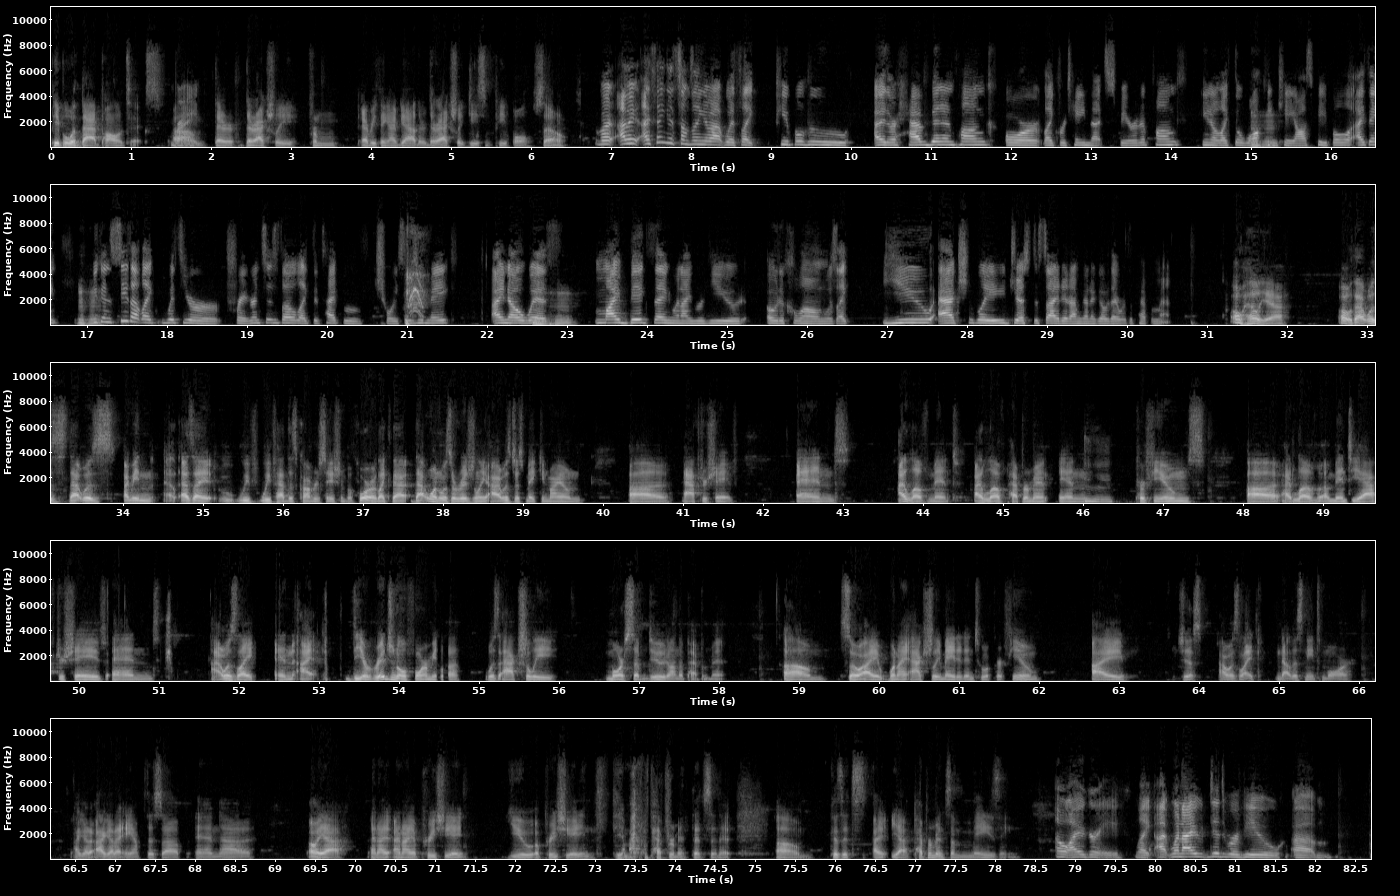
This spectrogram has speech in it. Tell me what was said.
people with bad politics. Right. Um, they're they're actually from everything I've gathered, they're actually decent people. So, but I mean, I think it's something about with like people who either have been in punk or like retain that spirit of punk. You know, like the walking mm-hmm. chaos people. I think mm-hmm. you can see that like with your fragrances though, like the type of choices you make. I know with mm-hmm. my big thing when I reviewed Eau de Cologne was like you actually just decided I'm going to go there with the peppermint. Oh hell yeah! Oh, that was that was. I mean, as I we've we've had this conversation before. Like that that one was originally I was just making my own uh, aftershave, and I love mint. I love peppermint in mm-hmm. perfumes. Uh, I love a minty aftershave, and I was like, and I the original formula was actually more subdued on the peppermint. Um, so I when I actually made it into a perfume, I just I was like, no, this needs more. I gotta I got to amp this up. And uh, oh yeah, and I and I appreciate you appreciating the amount of peppermint that's in it because um, it's I yeah peppermint's amazing. Oh, I agree. Like I, when I did the review, um,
